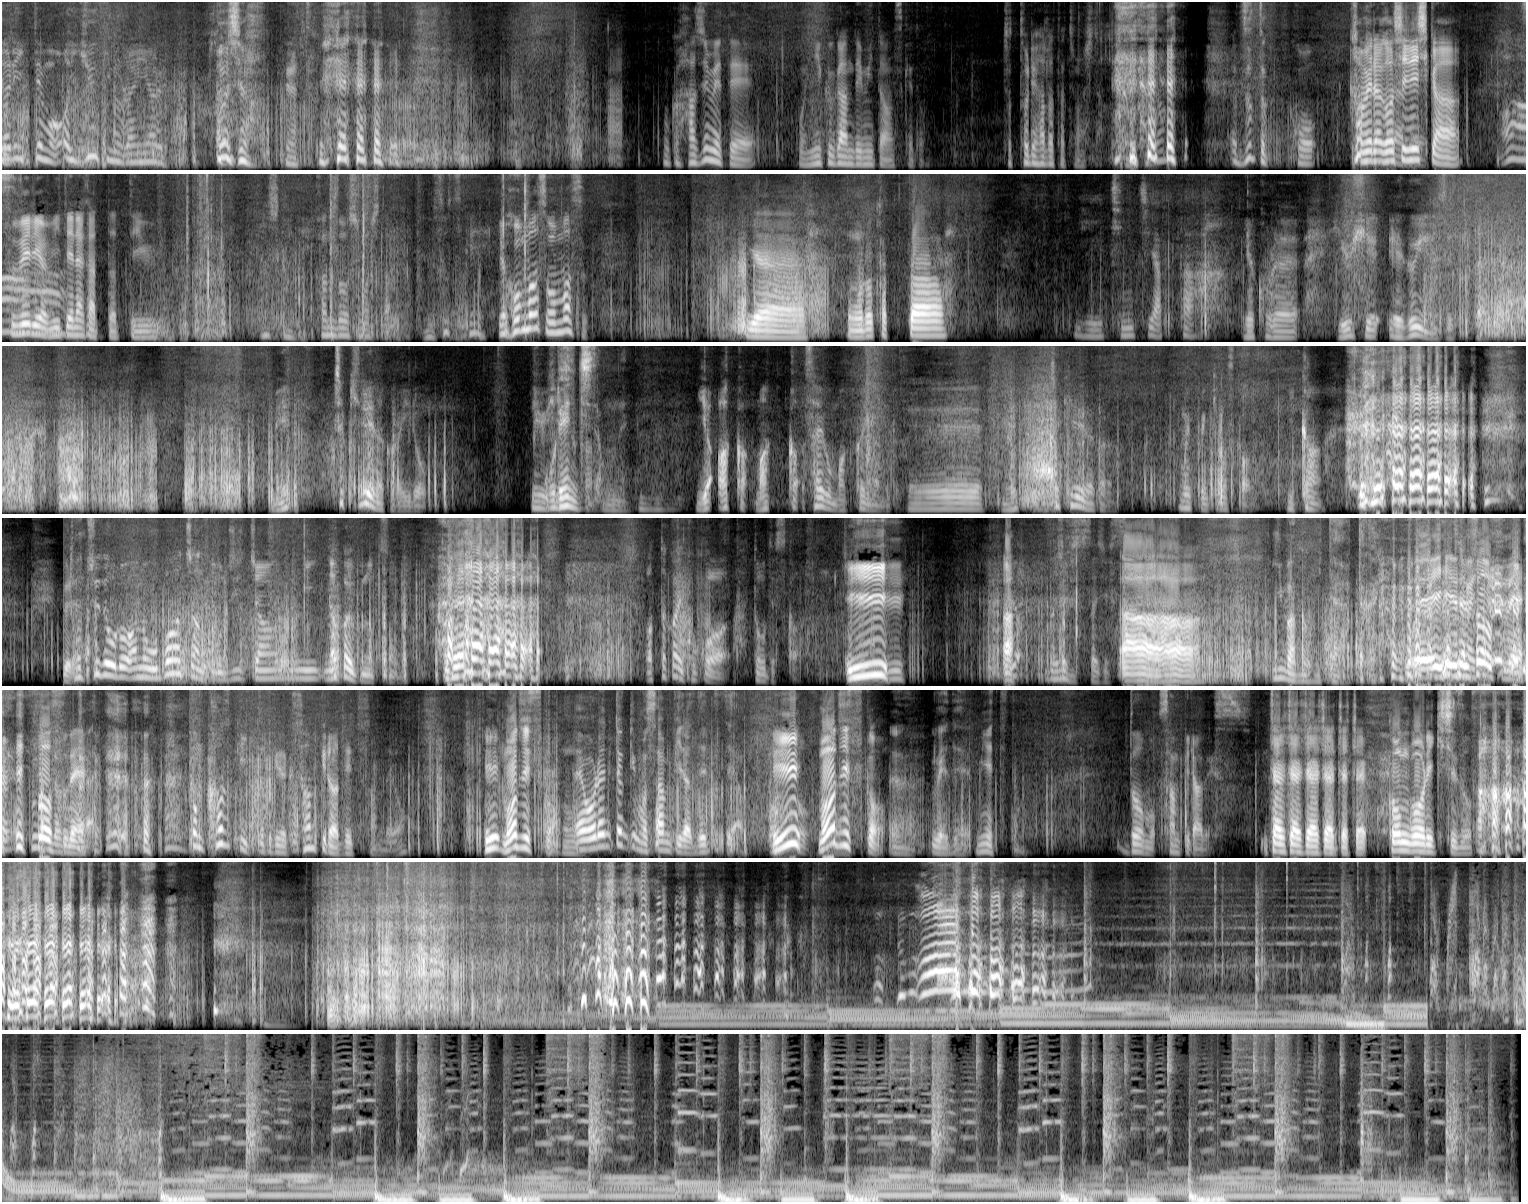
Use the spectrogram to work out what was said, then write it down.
左行ってもあ勇気のラインある。どうしよう。ってなった。僕初めてこう肉眼で見たんですけどちょっと鳥肌立ちました。ずっとこうカメラ越しにしか滑りを見てなかったっていう。確かに。感動しました。い嘘つけ。やほんまっすほんまっす。いやー、おもろかった。いい一日やった。いやこれ夕日えぐいね絶対。めっちゃ綺麗だから色。オレンジだもんね。いや赤真っ赤。最後真っ赤になるんだけへえどめっちゃ綺麗だから。もう一本いきますか？いかん。途中で俺あのおばあちゃんとおじいちゃんに仲良くなってたの。あったかいココアどうですか？えー、あ。大丈夫です大丈夫です。あ今のみたいあったかい。あ、えー、そうっすね。そうっすね。しかも和樹行った時だけサンピラー出てたんだよ。え、マジっすか？え俺の時もサンピラ出てたよ、えマジっすか？うん、上で見えてたもん。どうもサンピラーです。ちゃうちゃうちゃうちゃうちゃうちゃう。金剛力士像っ す。あ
